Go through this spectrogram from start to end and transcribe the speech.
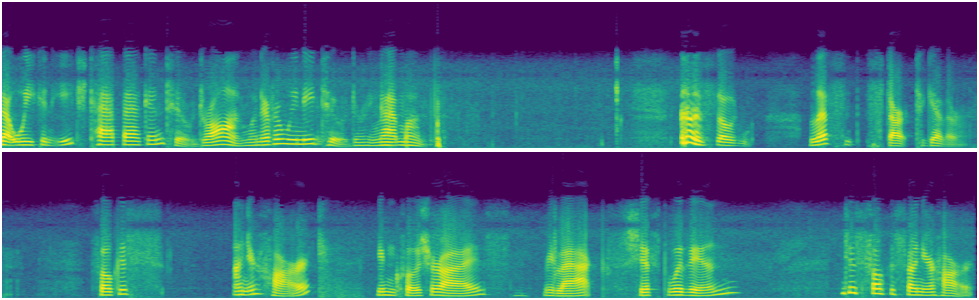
that we can each tap back into, draw on whenever we need to during that month. so let's start together. Focus on your heart. You can close your eyes, relax, shift within, and just focus on your heart.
